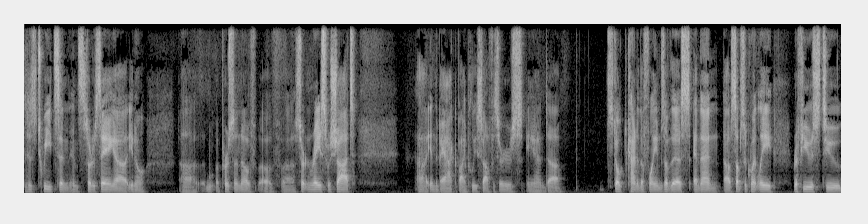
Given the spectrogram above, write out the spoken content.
his tweets and, and sort of saying, uh, you know, uh, a person of of uh, certain race was shot uh, in the back by police officers and uh, stoked kind of the flames of this, and then subsequently refused to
